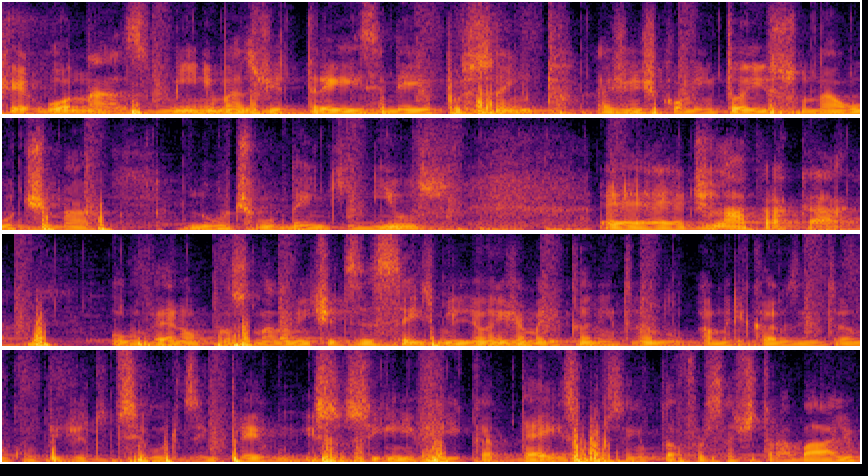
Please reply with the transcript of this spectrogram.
chegou nas mínimas de 3,5%. A gente comentou isso na última, no último Bank News. É, de lá para cá, houveram aproximadamente 16 milhões de americanos entrando, americanos entrando com pedido de seguro-desemprego. Isso significa 10% da força de trabalho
